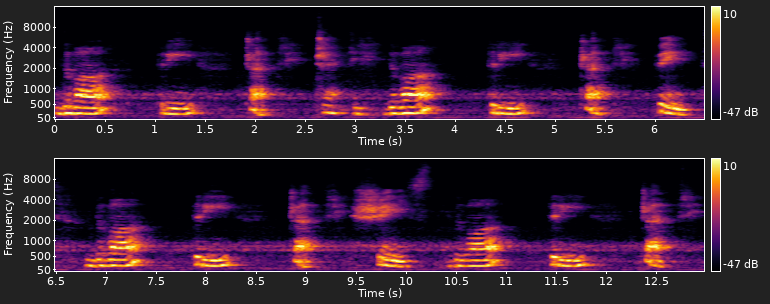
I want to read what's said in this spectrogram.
2, 3, 4, 4, 2, 3, 4, 5, 2, 3, 4, 6, 2, 3, 4,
